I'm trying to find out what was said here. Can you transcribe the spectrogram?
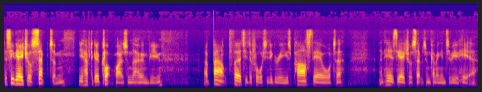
To see the atrial septum, you have to go clockwise from the home view, about 30 to 40 degrees past the aorta, and here's the atrial septum coming into view here.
